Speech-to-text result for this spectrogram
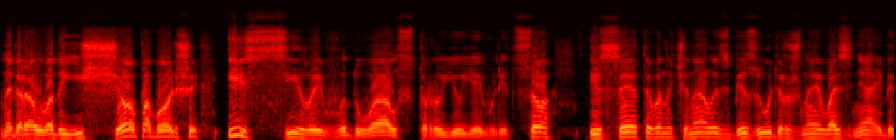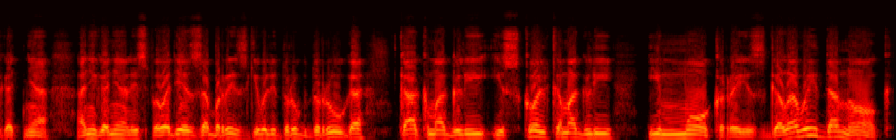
набирал воды еще побольше и с силой выдувал струю ей в лицо, и с этого начиналась безудержная возня и беготня. Они гонялись по воде, забрызгивали друг друга, как могли и сколько могли, и мокрые с головы до ног,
